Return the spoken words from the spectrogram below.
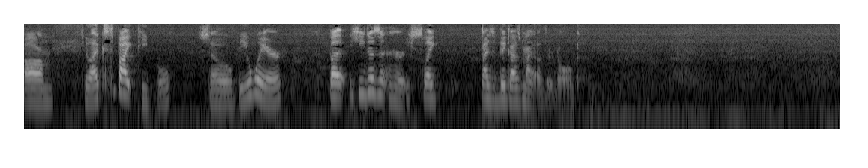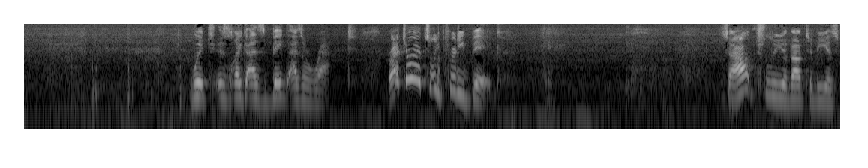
Um, he likes to bite people, so be aware. But he doesn't hurt. He's like as big as my other dog. Which is like as big as a rat. Rats are actually pretty big. It's actually about to be as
